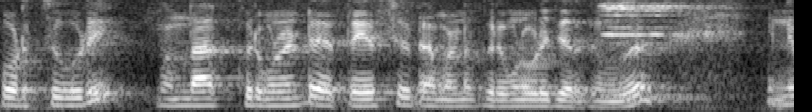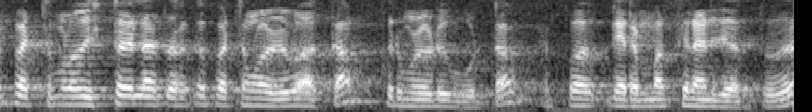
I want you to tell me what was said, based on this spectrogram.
കുറച്ചുകൂടി നമ്മുടെ ആ കുരുമുളകിന്റെ ടേസ്റ്റ് കിട്ടാൻ വേണം കുരുമുളക് പൊടി ചേർക്കുന്നത്. ഇനി പച്ചമുളക് ഇഷ്ടമില്ലാത്തവർക്ക് പച്ചമുളക് ഒഴിവാക്കാം. കുരുമുളക് പൊടി കൂട്ടാം. ഇപ്പോൾ ഗരം മസാലയാണ് ചേർത്തത്.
